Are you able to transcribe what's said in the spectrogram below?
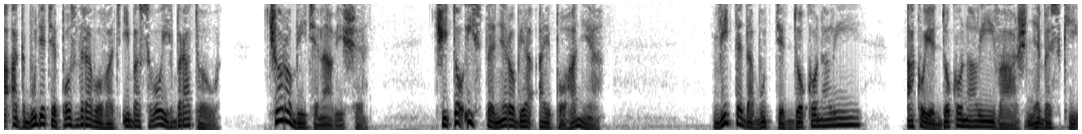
A ak budete pozdravovať iba svojich bratov, čo robíte navyše? Či to isté nerobia aj pohania? Vy teda buďte dokonalí, ako je dokonalý váš nebeský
